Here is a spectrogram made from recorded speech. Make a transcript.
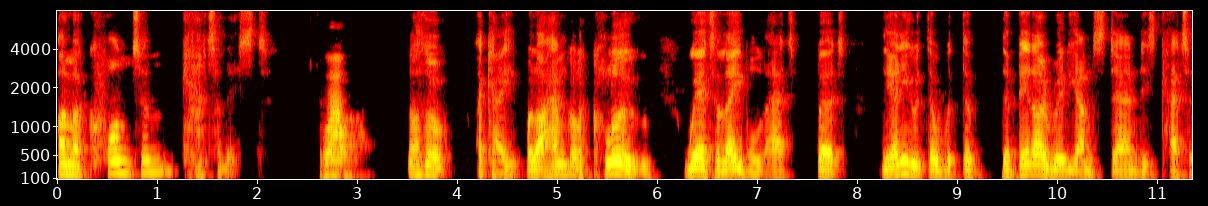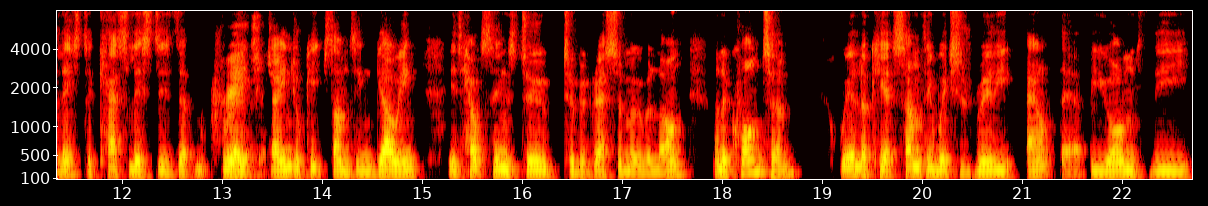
I'm a quantum catalyst. Wow. And I thought, okay, well, I haven't got a clue where to label that, but the only the the the bit I really understand is catalyst. A catalyst is that creates change or keeps something going. It helps things to to progress and move along. And a quantum, we're looking at something which is really out there beyond the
